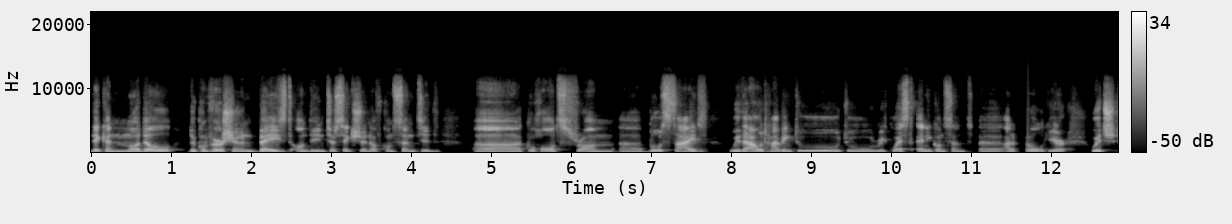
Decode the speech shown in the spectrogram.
they can model the conversion based on the intersection of consented uh, cohorts from uh, both sides without having to to request any consent uh, at all here, which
